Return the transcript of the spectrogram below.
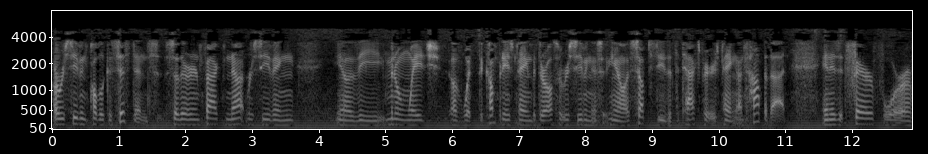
are receiving public assistance. So they're in fact not receiving you know the minimum wage of what the company is paying, but they're also receiving a you know a subsidy that the taxpayer is paying on top of that. And is it fair for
